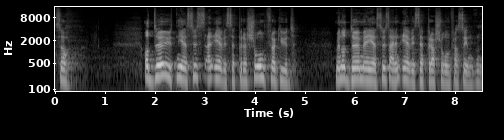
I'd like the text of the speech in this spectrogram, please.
Så Å dø uten Jesus er evig separasjon fra Gud. Men å dø med Jesus er en evig separasjon fra synden.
